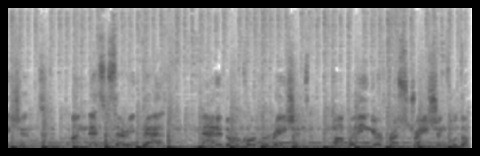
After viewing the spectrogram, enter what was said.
explanations, unnecessary death, matador corporations, puppeting your frustrations with a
